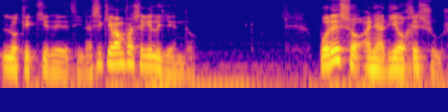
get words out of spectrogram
lo que quiere decir. Así que vamos a seguir leyendo. Por eso añadió Jesús,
